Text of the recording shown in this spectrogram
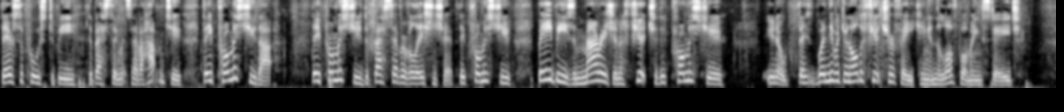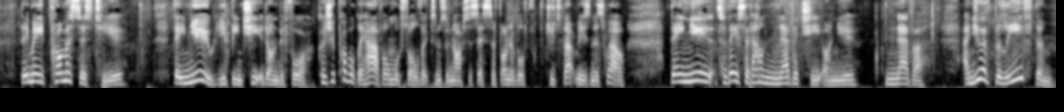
They're supposed to be the best thing that's ever happened to you. They promised you that. They promised you the best ever relationship. They promised you babies and marriage and a future. They promised you, you know, they, when they were doing all the future faking in the love bombing stage, they made promises to you they knew you'd been cheated on before, because you probably have. Almost all victims of narcissists are vulnerable due to that reason as well. They knew, so they've said, I'll never cheat on you. Never. And you have believed them.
